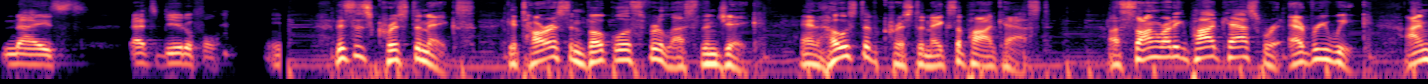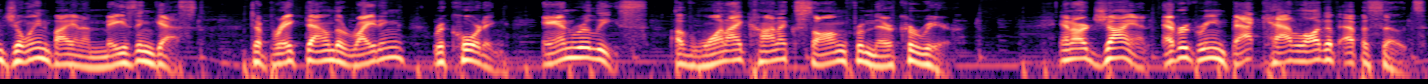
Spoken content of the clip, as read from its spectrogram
nice. That's beautiful. This is Chris DeMakes, guitarist and vocalist for Less Than Jake, and host of Chris DeMakes a Podcast, a songwriting podcast where every week I'm joined by an amazing guest to break down the writing, recording, and release of one iconic song from their career. In our giant evergreen back catalog of episodes,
